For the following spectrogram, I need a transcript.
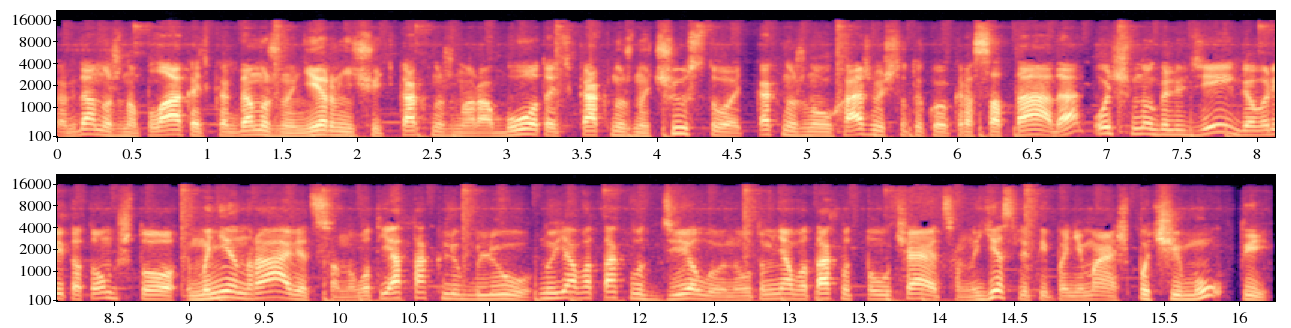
Когда нужно плакать, когда нужно нервничать, как нужно работать, как нужно чувствовать, как нужно ухаживать, что такое красота, да? Очень много людей говорит о том, что мне нравится, но вот я так люблю, ну я вот так вот делаю, ну вот у меня вот так вот получается. Но если ты понимаешь, почему ты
